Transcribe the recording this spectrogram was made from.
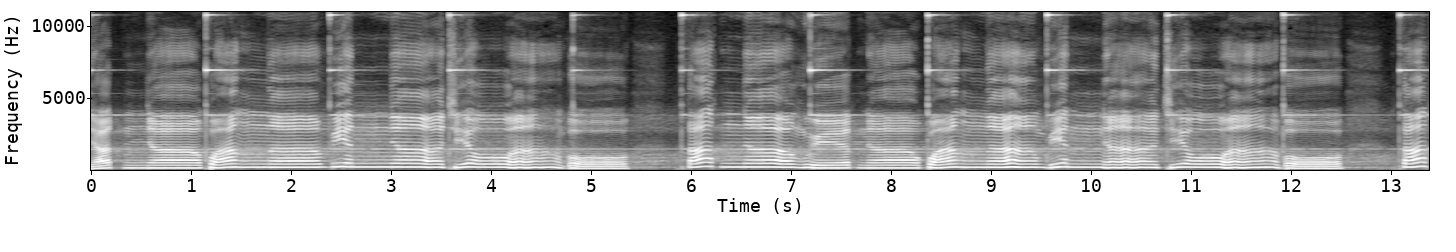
nhật ờ, quang biên ờ, ờ, chiêu bồ, tát nguyệt quang biên chiêu bồ, tát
